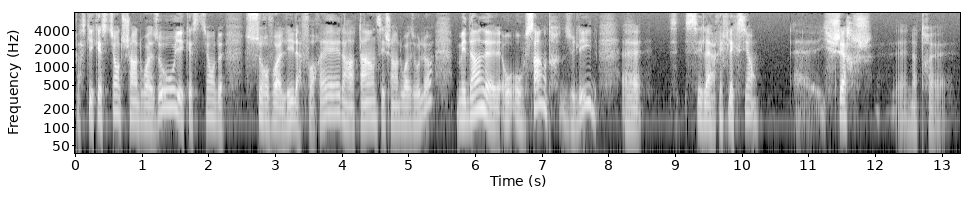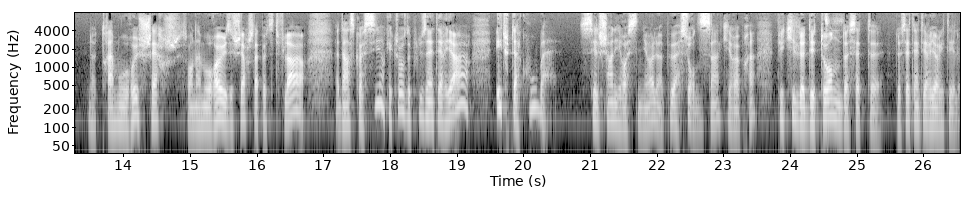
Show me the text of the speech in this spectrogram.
parce qu'il est question de chants d'oiseaux, il est question de survoler la forêt, d'entendre ces chants d'oiseaux-là, mais dans le, au, centre du lead, euh, c'est la réflexion. Euh, il cherche notre, notre amoureux cherche son amoureuse, il cherche sa petite fleur. Dans ce cas-ci, a quelque chose de plus intérieur. Et tout à coup, ben, c'est le chant des rossignols, un peu assourdissant, qui reprend, puis qui le détourne de cette, de cette intériorité-là.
